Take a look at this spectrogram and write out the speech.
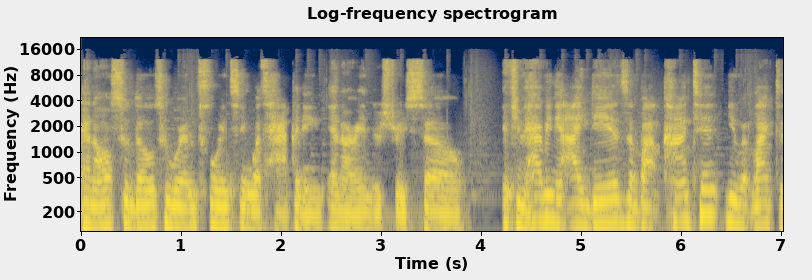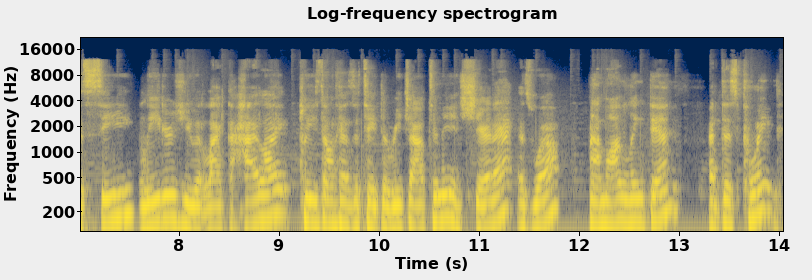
and also those who are influencing what's happening in our industry. So if you have any ideas about content you would like to see, leaders you would like to highlight, please don't hesitate to reach out to me and share that as well. I'm on LinkedIn at this point.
